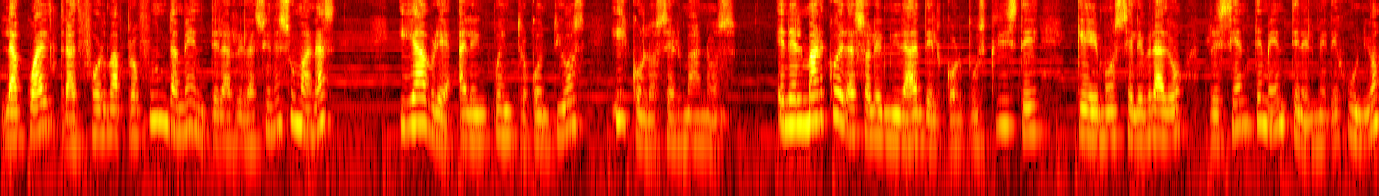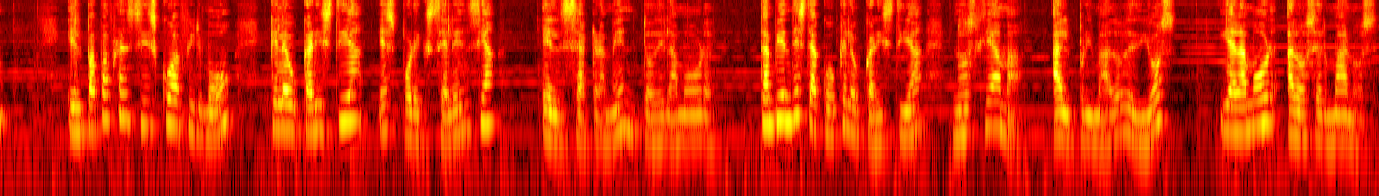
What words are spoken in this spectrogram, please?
la cual transforma profundamente las relaciones humanas y abre al encuentro con Dios y con los hermanos. En el marco de la solemnidad del Corpus Christi que hemos celebrado recientemente en el mes de junio, el Papa Francisco afirmó que la Eucaristía es por excelencia el sacramento del amor. También destacó que la Eucaristía nos llama al primado de Dios y al amor a los hermanos,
